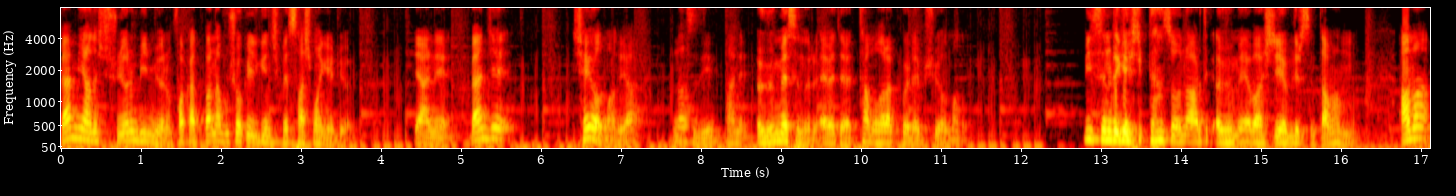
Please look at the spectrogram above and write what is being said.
Ben mi yanlış düşünüyorum bilmiyorum. Fakat bana bu çok ilginç ve saçma geliyor. Yani bence şey olmalı ya. Nasıl diyeyim? Hani övünme sınırı. Evet evet tam olarak böyle bir şey olmalı. Bir sınırı geçtikten sonra artık övünmeye başlayabilirsin tamam mı? Ama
